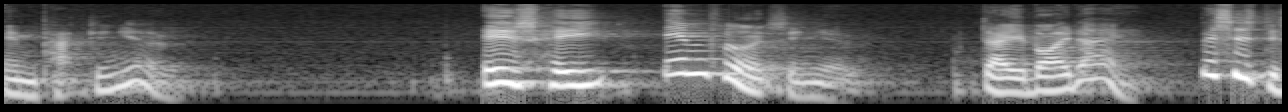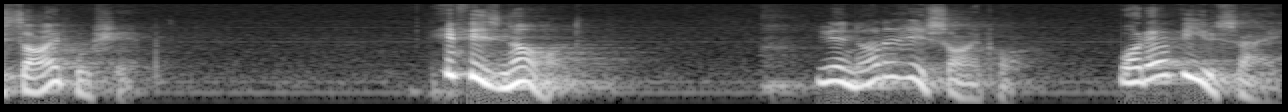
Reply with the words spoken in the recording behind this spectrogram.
impacting you? Is He influencing you day by day? This is discipleship. If he's not, you're not a disciple, whatever you say.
